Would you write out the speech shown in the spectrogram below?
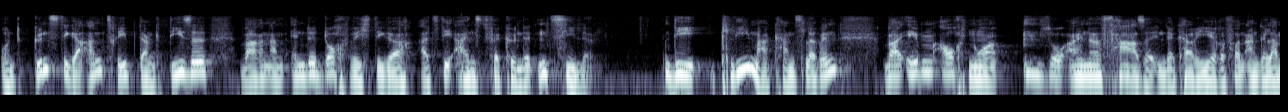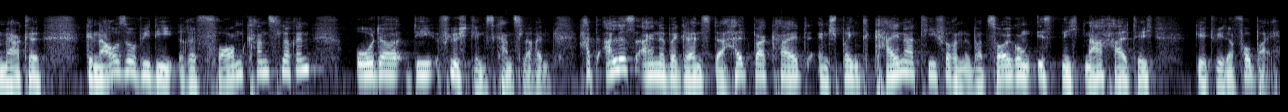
und günstiger Antrieb dank Diesel waren am Ende doch wichtiger als die einst verkündeten Ziele. Die Klimakanzlerin war eben auch nur so eine Phase in der Karriere von Angela Merkel, genauso wie die Reformkanzlerin oder die Flüchtlingskanzlerin. Hat alles eine begrenzte Haltbarkeit, entspringt keiner tieferen Überzeugung, ist nicht nachhaltig, geht wieder vorbei.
